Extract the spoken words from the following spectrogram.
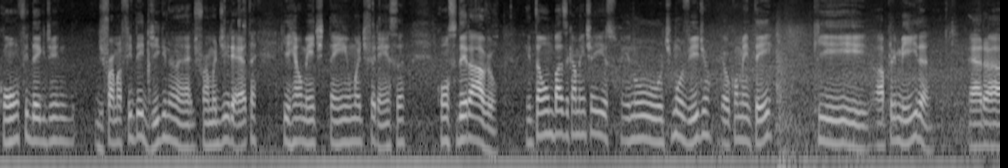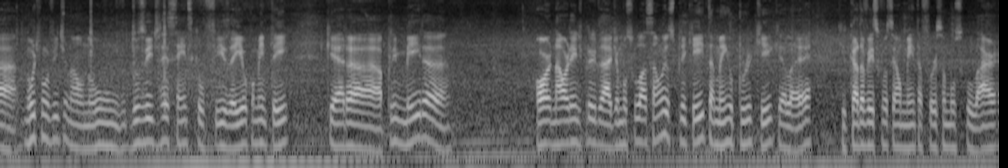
com de, de forma fidedigna, né, de forma direta, que realmente tem uma diferença considerável. Então, basicamente é isso. E no último vídeo eu comentei que a primeira era no último vídeo não, num dos vídeos recentes que eu fiz aí eu comentei que era a primeira na ordem de prioridade a musculação, eu expliquei também o porquê que ela é, que cada vez que você aumenta a força muscular,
